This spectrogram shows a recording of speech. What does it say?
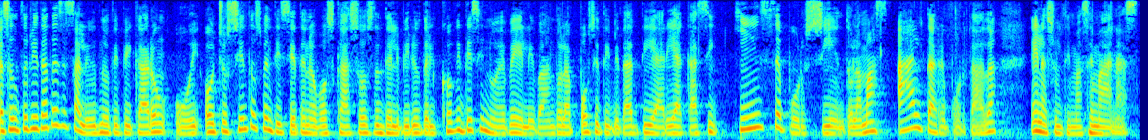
Las autoridades de salud notificaron hoy 827 nuevos casos del virus del COVID-19, elevando la positividad diaria a casi 15%, la más alta reportada en las últimas semanas.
